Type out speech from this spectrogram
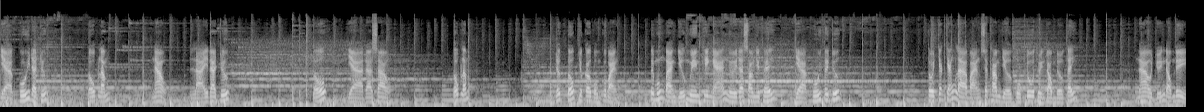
và cúi ra trước. Tốt lắm. Nào, lại ra trước. Tốt và ra sau. Tốt lắm. Rất tốt cho cơ bụng của bạn. Tôi muốn bạn giữ nguyên khi ngã người ra sau như thế và cúi tới trước. Tôi chắc chắn là bạn sẽ tham dự cuộc đua thuyền rồng được đấy. Nào chuyển động đi.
